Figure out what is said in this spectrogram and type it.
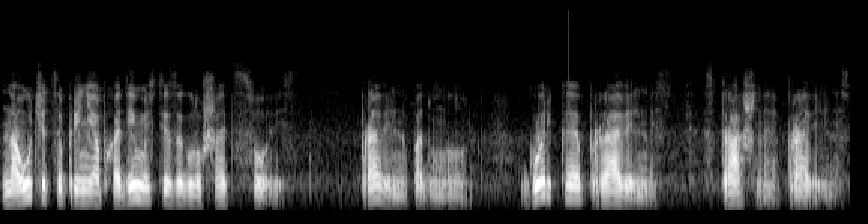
научится при необходимости заглушать совесть. Правильно, подумал он, горькая правильность, страшная правильность.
